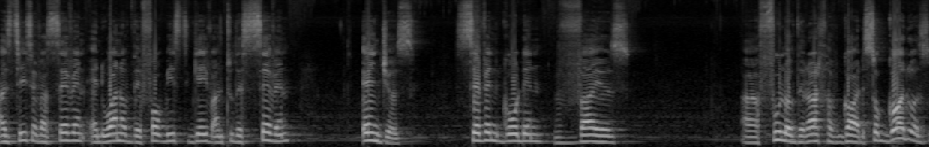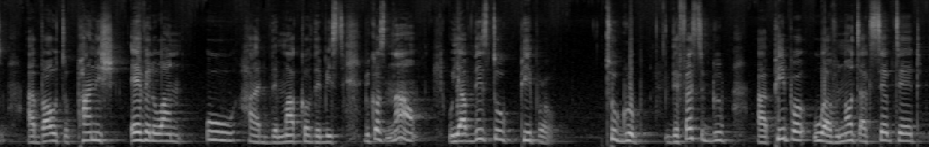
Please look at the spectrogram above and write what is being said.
as it says verse 7 And one of the four beasts gave unto the seven angels seven golden vials uh, full of the wrath of God. So God was about to punish everyone who had the mark of the beast. Because now we have these two people, two group. The first group are people who have not accepted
